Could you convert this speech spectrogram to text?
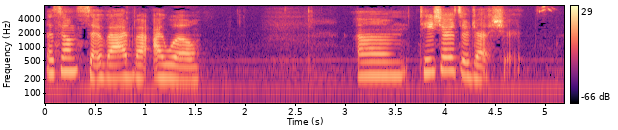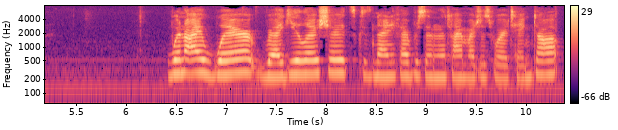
That sounds so bad but i will. Um, t-shirts or dress shirts? When i wear regular shirts because 95% of the time i just wear a tank top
